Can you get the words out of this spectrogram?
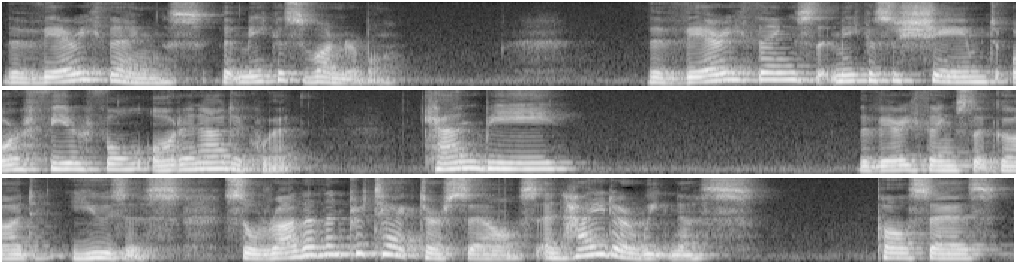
the very things that make us vulnerable, the very things that make us ashamed or fearful or inadequate, can be the very things that God uses. So rather than protect ourselves and hide our weakness, Paul says,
